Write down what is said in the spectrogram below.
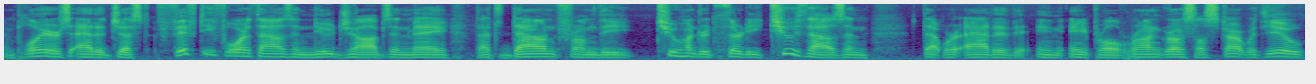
Employers added just 54,000 new jobs in May. That's down from the 232,000 that were added in April. Ron Gross, I'll start with you.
